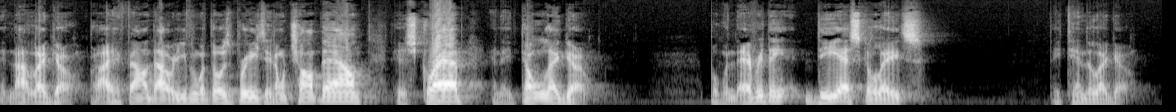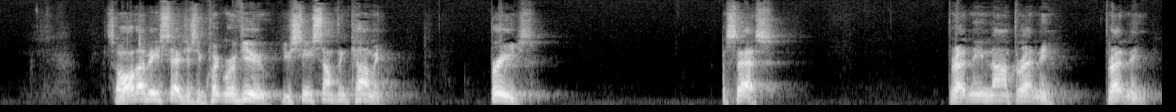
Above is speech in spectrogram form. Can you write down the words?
and not let go. But I found out, even with those breeds, they don't chomp down, they just grab and they don't let go. But when everything de escalates, they tend to let go. So, all that being said, just in quick review, you see something coming, freeze, assess, threatening, non threatening, threatening.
